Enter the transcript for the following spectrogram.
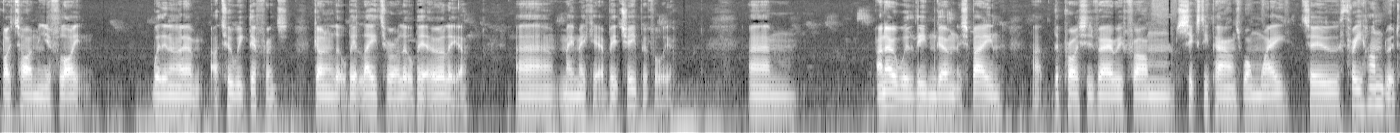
by timing your flight within a, a two week difference. Going a little bit later or a little bit earlier uh, may make it a bit cheaper for you. Um, I know with even going to Spain, uh, the prices vary from £60 one way to 300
